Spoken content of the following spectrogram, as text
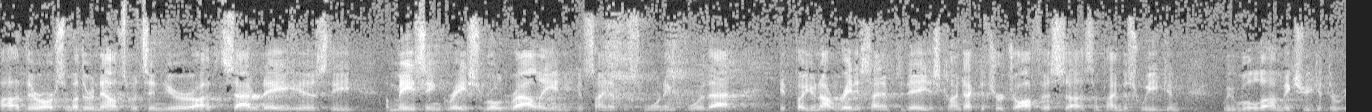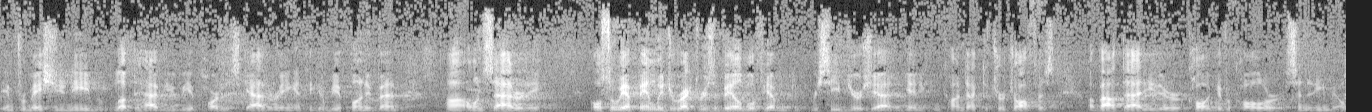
Uh, there are some other announcements in here. Uh, Saturday is the Amazing Grace Road Rally, and you can sign up this morning for that. If uh, you're not ready to sign up today, just contact the church office uh, sometime this week, and we will uh, make sure you get the information you need. We'd love to have you be a part of this gathering. I think it'll be a fun event uh, on Saturday. Also, we have family directories available if you haven't received yours yet. Again, you can contact the church office about that, either call, give a call or send an email.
